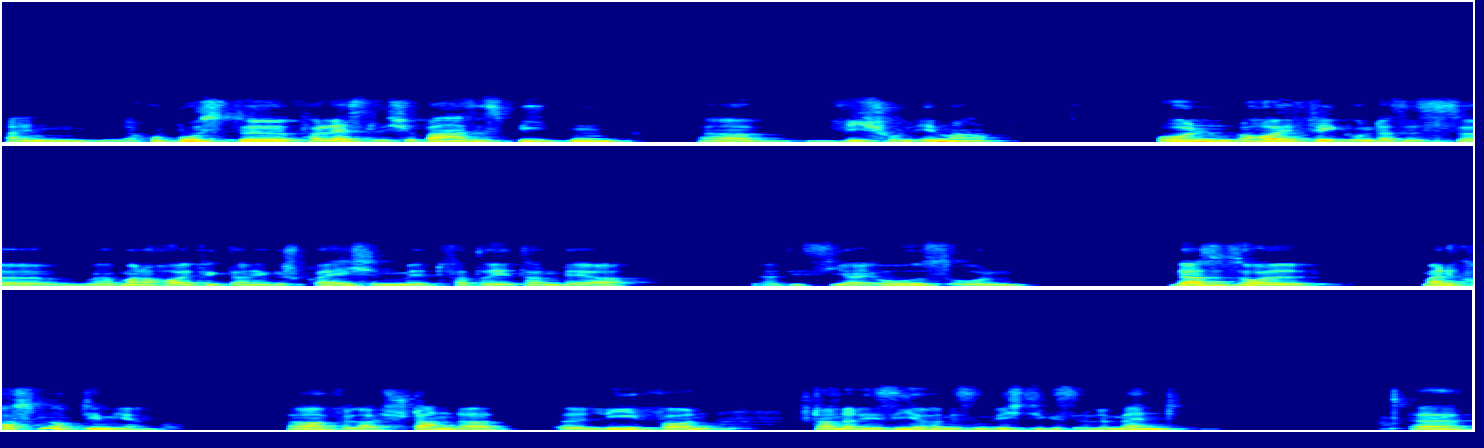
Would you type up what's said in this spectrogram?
eine robuste, verlässliche Basis bieten, ja, wie schon immer. Und häufig, und das ist, äh, hört man auch häufig dann in Gesprächen mit Vertretern der, ja, die CIOs und sie soll meine Kosten optimieren. Ja, vielleicht Standard äh, liefern, standardisieren ist ein wichtiges Element. Äh,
